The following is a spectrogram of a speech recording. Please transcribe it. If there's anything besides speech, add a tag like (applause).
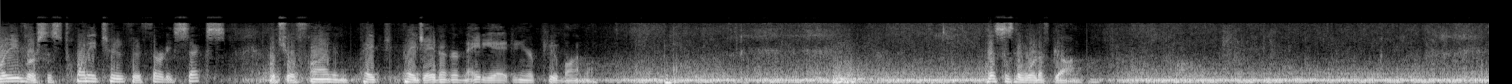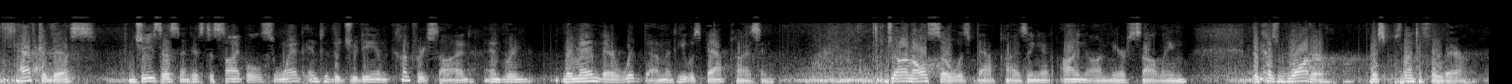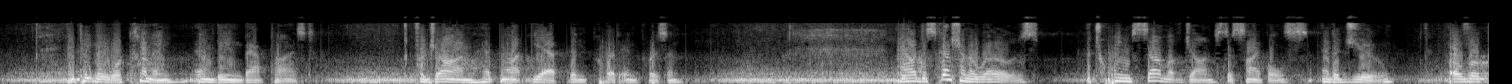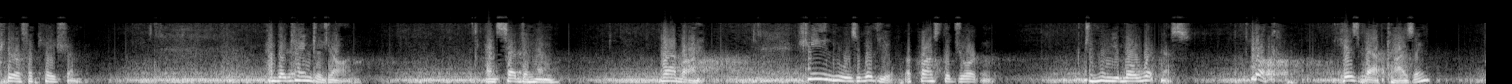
3, verses 22 through 36, which you'll find in page, page 888 in your Pew Bible. This is the Word of God. After this, Jesus and his disciples went into the Judean countryside and re- remained there with them, and he was baptizing. John also was baptizing at Aenon near Salim, because water was plentiful there, and people were coming and being baptized. For John had not yet been put in prison. Now a discussion arose between some of John's disciples and a Jew over purification. And they came to John and said to him, Rabbi, he who was with you across the Jordan, to whom you bore witness, look, he is baptizing,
